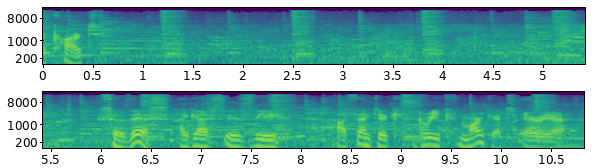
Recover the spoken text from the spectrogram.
A cart. So this, I guess, is the authentic Greek market area.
